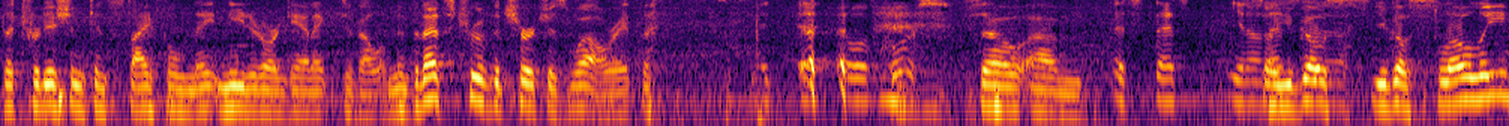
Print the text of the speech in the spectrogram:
the tradition can stifle na- needed organic development. But that's true of the church as well, right? The- oh, of course. so um, That's that's you know. so you go the- you go slowly.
